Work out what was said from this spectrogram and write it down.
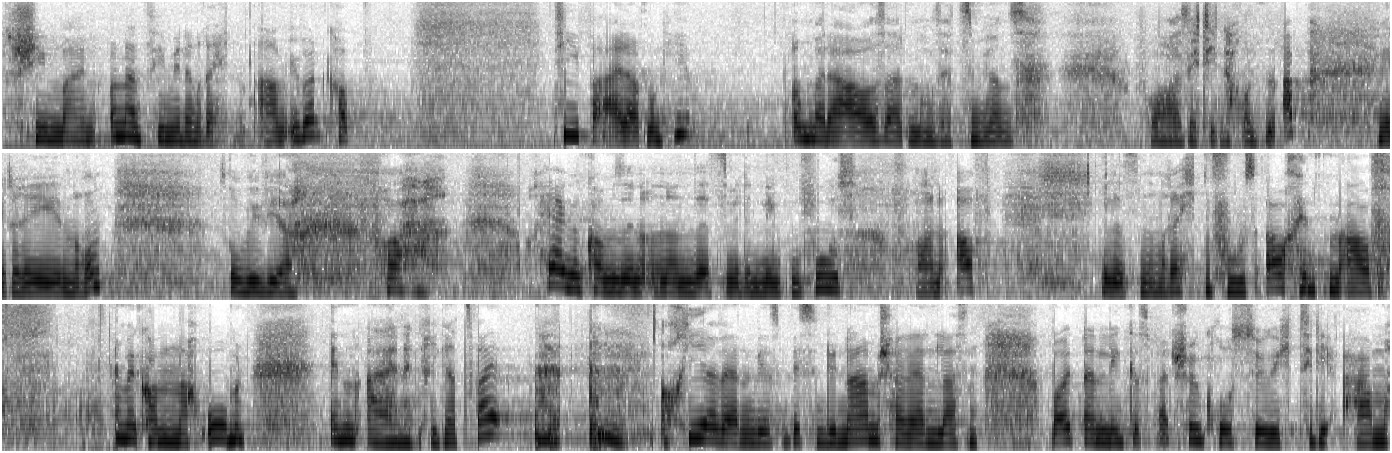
das Schienbein und dann ziehen wir den rechten Arm über den Kopf. Tiefe Einatmung hier und bei der Ausatmung setzen wir uns vorsichtig nach unten ab. Wir drehen rum, so wie wir vorher auch hergekommen sind und dann setzen wir den linken Fuß vorne auf. Wir setzen den rechten Fuß auch hinten auf. Und wir kommen nach oben in eine Krieger 2. Auch hier werden wir es ein bisschen dynamischer werden lassen. Beug dein linkes Bein schön großzügig, zieh die Arme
